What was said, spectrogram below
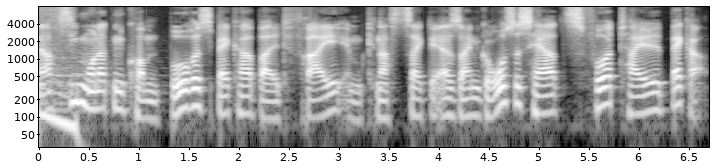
Nach sieben Monaten kommt Boris Becker bald frei. Im Knast zeigte er sein großes Herz. Vorteil Becker.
